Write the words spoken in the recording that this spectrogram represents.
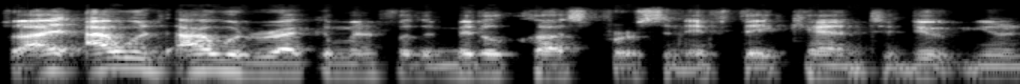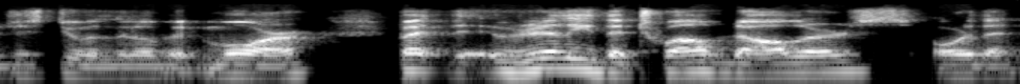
so I, I would I would recommend for the middle class person if they can to do you know just do a little bit more. But really, the twelve dollars or the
